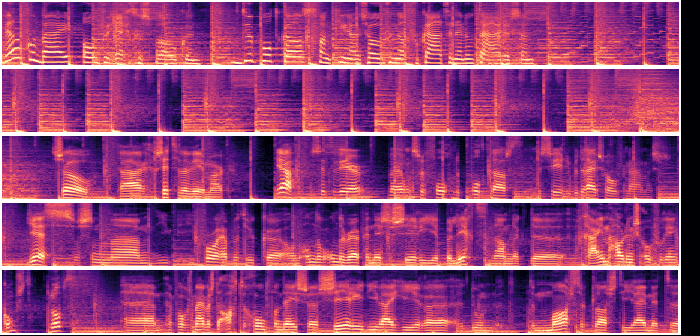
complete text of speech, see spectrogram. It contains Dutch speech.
Welkom bij Over Recht Gesproken, de podcast van Kienhuis Hoving Advocaten en Notarissen. Zo, daar zitten we weer, Mark. Ja, we zitten weer bij onze volgende podcast in de serie bedrijfsovernames. Yes, zoals een, uh, hiervoor hebben we natuurlijk uh, al een ander onderwerp in deze serie belicht, namelijk de geheimhoudingsovereenkomst. Klopt. Uh, en volgens mij was de achtergrond van deze serie die wij hier uh, doen, de masterclass die jij met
